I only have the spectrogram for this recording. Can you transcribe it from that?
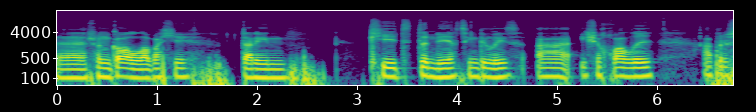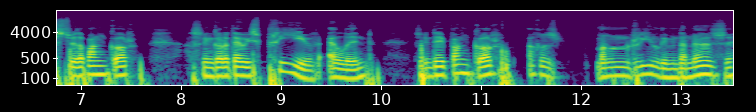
uh, rhyngol a falle, da ni'n cyd dynnu at ein gilydd a eisiau chwalu Aberystwyth a Bangor. A swn i'n gorau dewis prif Elin, swn i'n deud Bangor, achos maen nhw'n rili really mynd â nerves fi.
